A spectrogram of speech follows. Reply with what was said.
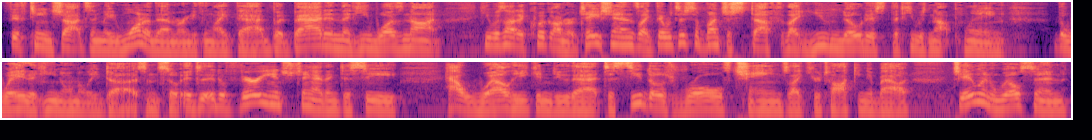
15 shots and made one of them or anything like that, but bad in that he was not he was not a quick on rotations. Like there was just a bunch of stuff like you noticed that he was not playing the way that he normally does, and so it's it's very interesting I think to see how well he can do that, to see those roles change like you're talking about. Jalen Wilson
